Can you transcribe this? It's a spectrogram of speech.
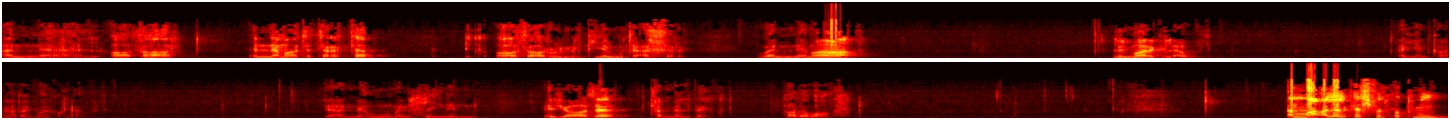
أن الآثار إنما تترتب آثار الملكية المتأخرة والنماء للمالك الأول. أيا كان هذا المالك الأول. لأنه من حين إجازة تم البيع. هذا واضح. أما على الكشف الحكمي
